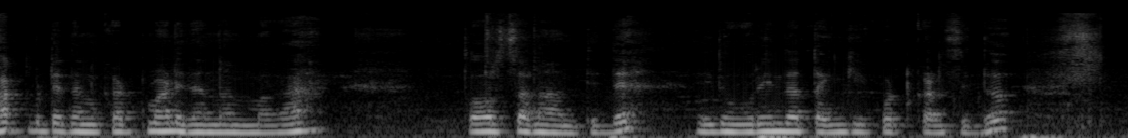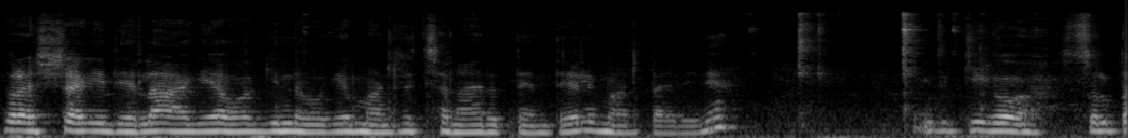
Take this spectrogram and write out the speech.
ಹಾಕ್ಬಿಟ್ಟೆ ನಾನು ಕಟ್ ಮಾಡಿದೆ ನನ್ನ ಮಗ. ತೋರ್ಸೋಣ ಅಂತಿದ್ದೆ. ಇದು ಊರಿಂದ ತಂಗಿ ಕೊಟ್ಟು ಕಳಿಸಿದ್ದು. ಫ್ರೆಶ್ ಆಗಿದೆಯಲ್ಲ, ಹಾಗೆ ಅವಾಗಿಂದ ಅವಾಗೆ ಮಾಡಿದ್ರೆ ಚೆನ್ನಾಗಿರುತ್ತೆ ಅಂತೇಳಿ ಮಾಡ್ತಾಯಿದ್ದೀನಿ ಇದಕ್ಕೀಗ ಸ್ವಲ್ಪ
